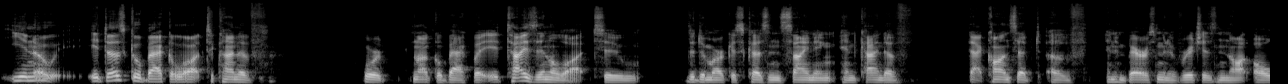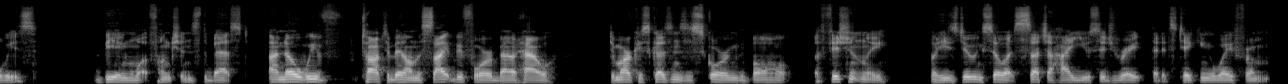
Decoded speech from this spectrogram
you know, it does go back a lot to kind of, or not go back, but it ties in a lot to the Demarcus Cousins signing and kind of that concept of an embarrassment of riches not always being what functions the best. I know we've talked a bit on the site before about how DeMarcus Cousins is scoring the ball efficiently, but he's doing so at such a high usage rate that it's taking away from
